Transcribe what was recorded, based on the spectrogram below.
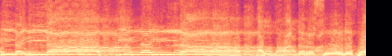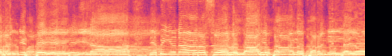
ഇല്ല ഇല്ല ഇല്ല ഇല്ല. അള്ളാന്റെ റസൂൽ പറഞ്ഞിട്ടേ ഇല്ല. നബിയുനാ റസൂലുള്ളാഹി തങ്ങൾ പറഞ്ഞില്ലയോ?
